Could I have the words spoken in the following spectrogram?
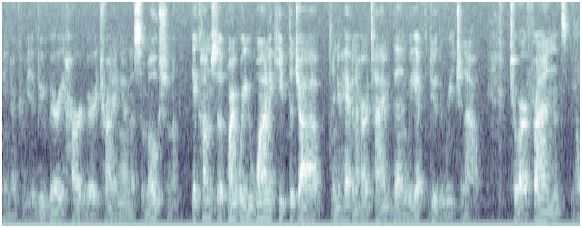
You know, it can be, very hard, very trying on us emotionally. It comes to the point where you want to keep the job and you're having a hard time, then we have to do the reaching out to our friends, you know,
